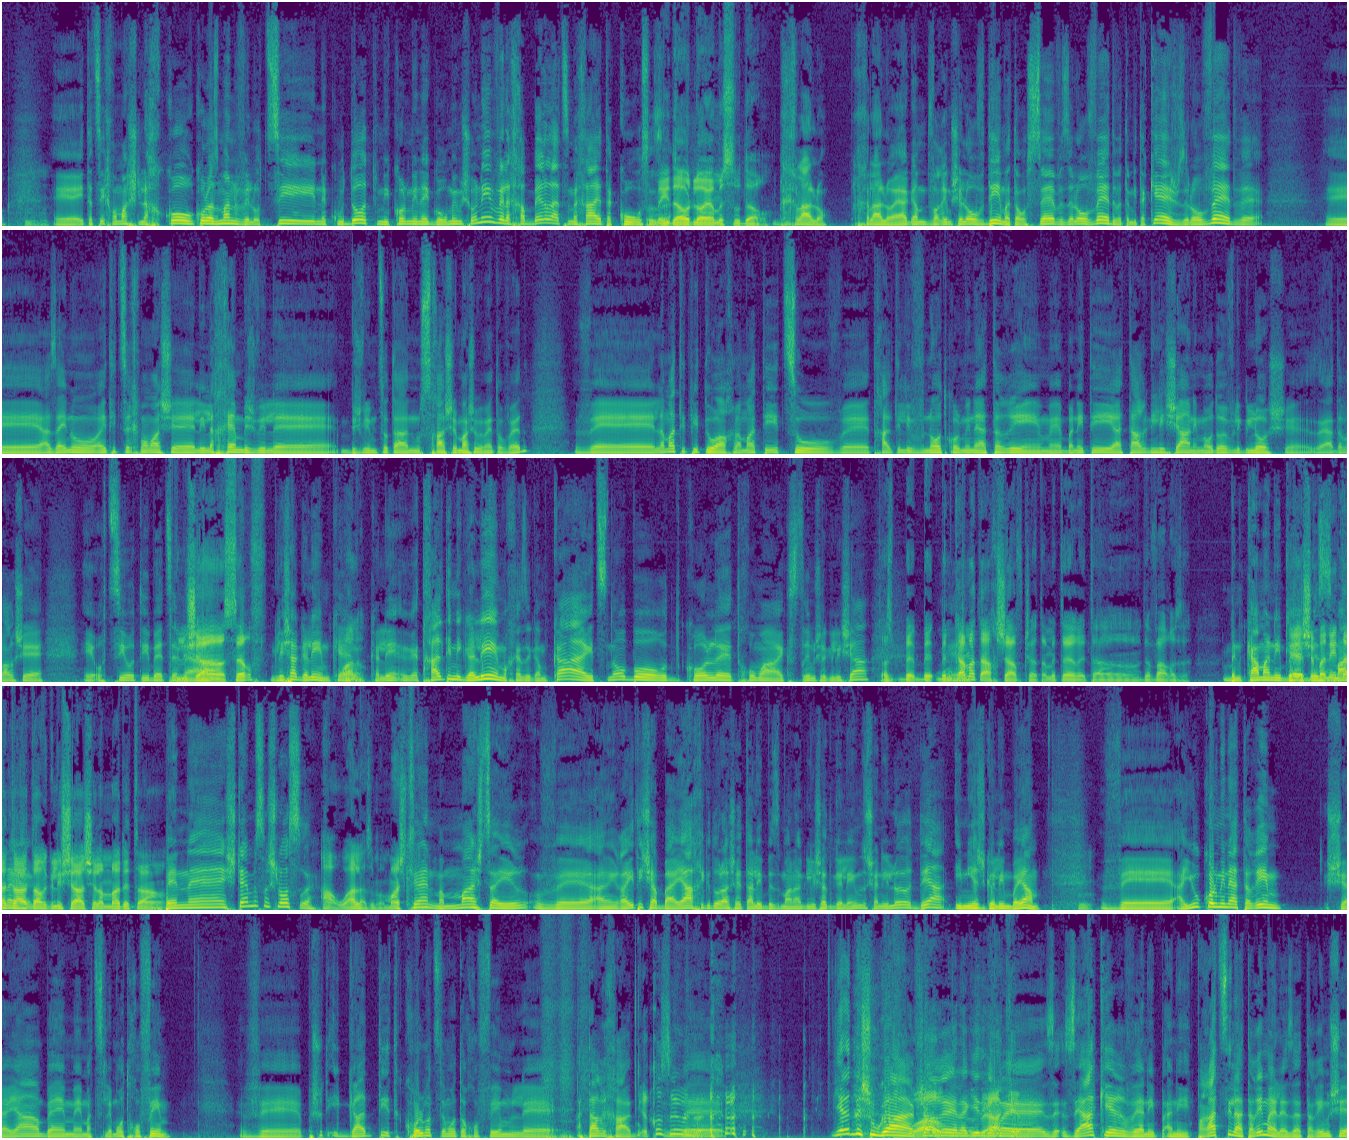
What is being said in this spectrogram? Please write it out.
אה, היית צריך ממש לחקור כל הזמן ולהוציא נקודות מכל מיני גורמים שונים ולחבר לעצמך את הקורס הזה. מידע עוד לא היה מסודר. בכלל לא. בכלל לא. היה גם דברים שלא עובדים, אתה עושה וזה לא עובד, ואתה מתעקש וזה לא עובד, ו... אה, אז היינו, הייתי צריך ממש אה, להילחם בשביל, אה, בשביל למצוא את הנוסחה של מה שבאמת עובד. ולמדתי פיתוח, למדתי עיצוב, התחלתי לבנות כל מיני אתרים, בניתי אתר גלישה, אני מאוד אוהב לגלוש, זה היה דבר שהוציא אותי בעצם גלישה surf? גלישה גלים, כן. וואלה. גלים, התחלתי מגלים, אחרי זה גם קייט, סנובורד, כל תחום האקסטרים של גלישה. אז ב- ב- בן אה. כמה אתה עכשיו כשאתה מתאר את הדבר הזה? בין כמה אני כן, בזמן... שבנית את האתר גלישה, שלמדת... בין uh, 12-13. אה, וואלה, זה ממש צעיר. כן, ממש צעיר, ואני ראיתי שהבעיה הכי גדולה שהייתה לי בזמן הגלישת גלים, זה שאני לא יודע אם יש גלים בים. Mm. והיו כל מיני אתרים שהיה בהם אה, מצלמות חופים. ופשוט איגדתי את כל מצלמות החופים לאתר אחד. איך עושים את זה? ילד משוגע, וואו, אפשר אה, להגיד זה גם... האקר. אה, זה- זה האקר, ואני אני פרצתי לאתרים האלה, זה אתרים ש...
